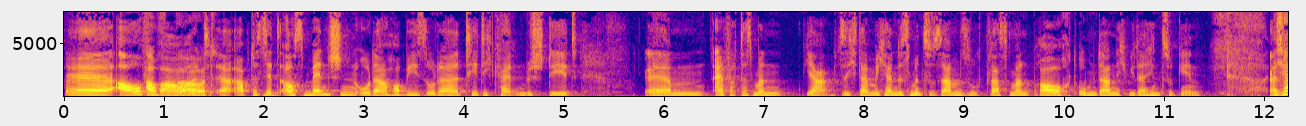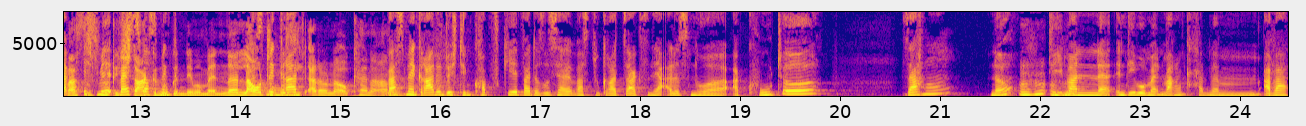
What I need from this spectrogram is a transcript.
äh, aufbaut, aufbaut. Äh, ob das jetzt aus Menschen oder Hobbys oder Tätigkeiten besteht, ähm, einfach, dass man ja sich da Mechanismen zusammensucht, was man braucht, um da nicht wieder hinzugehen. Also hab, was ist wirklich weißt, stark genug mir, in dem Moment, ne? Laute Musik, grad, I don't know, keine Ahnung. Was mir gerade durch den Kopf geht, weil das ist ja, was du gerade sagst, sind ja alles nur akute Sachen, ne? Mhm, die mhm. man in dem Moment machen kann, wenn, aber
